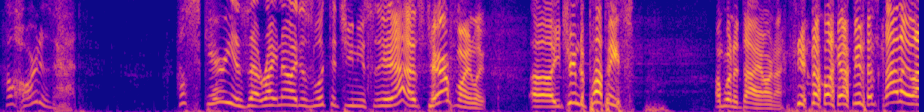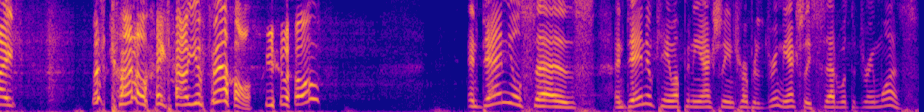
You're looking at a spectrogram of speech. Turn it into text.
How hard is that? How scary is that right now? I just looked at you and you said, "Yeah, it's terrifying." Like, uh, you dreamed of puppies. I'm going to die, aren't I? You know, like, I mean, that's kind of like that's kind of like how you feel, you know. And Daniel says, and Daniel came up and he actually interpreted the dream. He actually said what the dream was.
